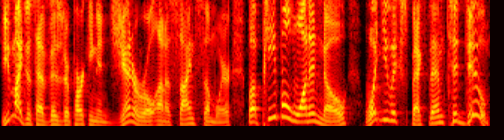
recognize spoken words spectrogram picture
you might just have visitor parking in general on a sign somewhere. But people want to know what you expect them to do.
